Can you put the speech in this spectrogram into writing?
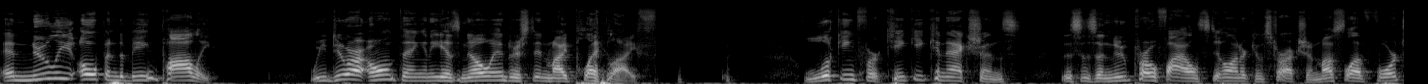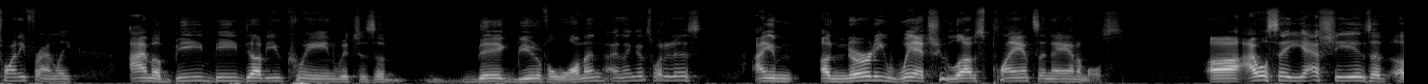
and newly open to being poly. We do our own thing, and he has no interest in my play life. Looking for kinky connections this is a new profile and still under construction. Must love 420 friendly. I'm a BBW queen, which is a big, beautiful woman. I think that's what it is. I am a nerdy witch who loves plants and animals. Uh, I will say yes, she is a, a,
